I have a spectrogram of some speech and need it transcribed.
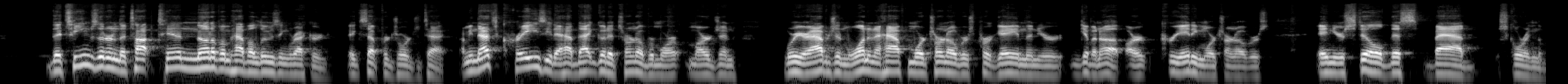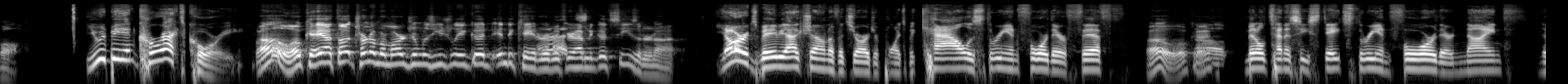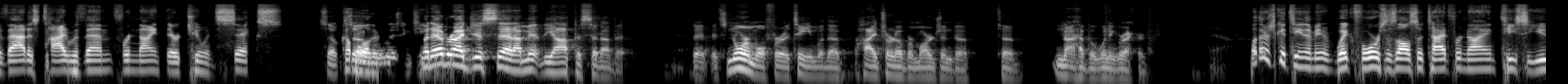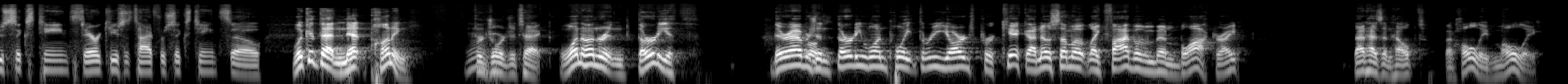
the teams that are in the top ten, none of them have a losing record except for Georgia Tech. I mean, that's crazy to have that good a turnover mar- margin where you're averaging one and a half more turnovers per game than you're giving up or creating more turnovers, and you're still this bad scoring the ball. you would be incorrect, Corey. Oh, okay. I thought turnover margin was usually a good indicator of if you're having a good season or not. Yards, baby. I actually, I don't know if it's yards or points, but Cal is three and four. They're fifth. Oh, okay. Uh, Middle Tennessee State's three and four. They're ninth. Nevada's tied with them for ninth. They're two and six. So a couple So, other losing teams. Whatever I just said, I meant the opposite of it. That it's normal for a team with a high turnover margin to to not have a winning record. Yeah. Well, there's a good team. I mean, Wake Forest is also tied for ninth. TCU 16th. Syracuse is tied for 16th. So Look at that net punting for Mm. Georgia Tech. 130th. They're averaging 31.3 yards per kick. I know some of like five of them been blocked, right? That hasn't helped, but holy moly.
